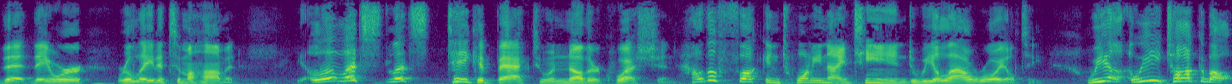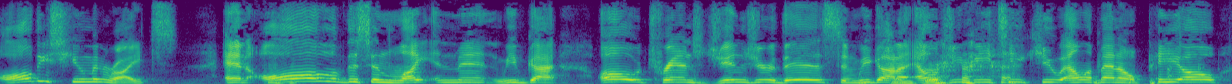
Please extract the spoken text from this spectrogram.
that they were related to Muhammad. Let- Let's let's take it back to another question. How the fuck in 2019 do we allow royalty? We we talk about all these human rights and mm-hmm. all of this enlightenment, and we've got oh transgender this, and we got a LGBTQ LMNOPO.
